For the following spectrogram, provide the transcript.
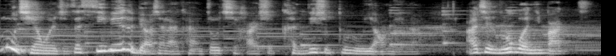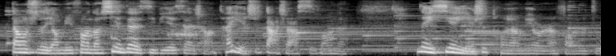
目前为止在 CBA 的表现来看，周琦还是肯定是不如姚明的。而且如果你把当时的姚明放到现在 CBA 赛场，他也是大杀四方的，内线也是同样没有人防得住。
